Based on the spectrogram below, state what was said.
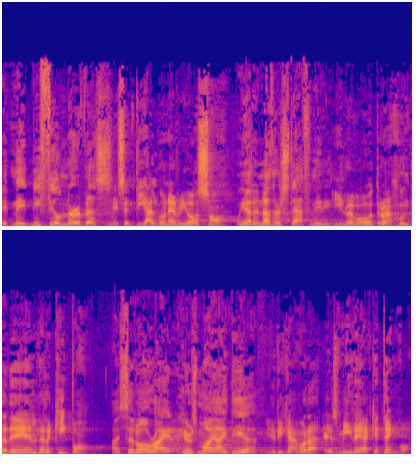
It made me feel nervous. Me sentí algo nervioso. We had another staff meeting. Y luego otra junta del- del equipo. I said, All right, here's my idea. Y dije, ahora es mi idea que tengo.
